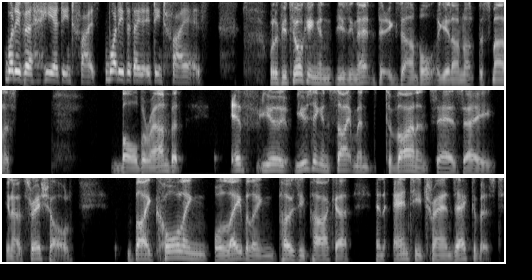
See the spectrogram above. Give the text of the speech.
Whatever he identifies, whatever they identify as. Well, if you're talking and using that example, again, I'm not the smartest bulb around, but if you're using incitement to violence as a you know threshold by calling or labeling Posie Parker an anti-trans activist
